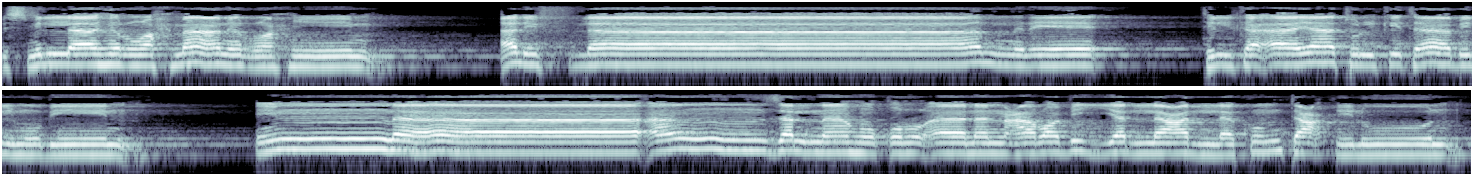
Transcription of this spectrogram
بسم الله الرحمن الرحيم. ألف لام تلك آيات الكتاب المبين. إنا أنزلناه قرآنا عربيا لعلكم تعقلون.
